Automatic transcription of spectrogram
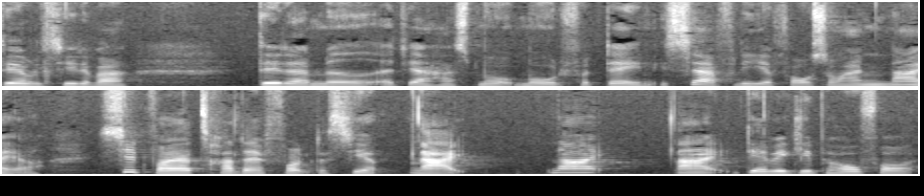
Det jeg vil sige, det var, det der med, at jeg har små mål for dagen, især fordi jeg får så mange nejer. Shit, hvor jeg er træt af folk, der siger, nej, nej, nej, det har vi ikke lige behov for.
